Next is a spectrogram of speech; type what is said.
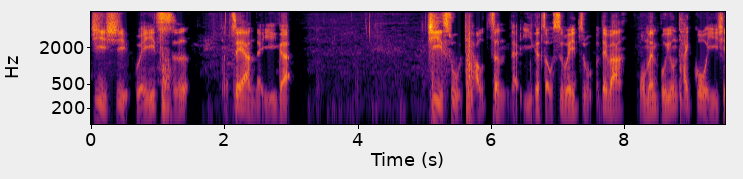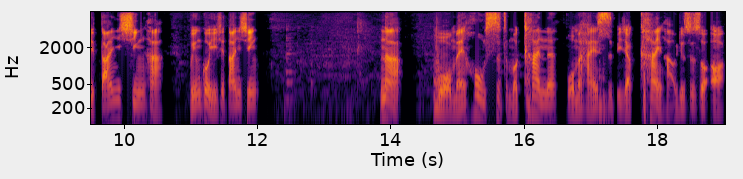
继续维持这样的一个。技术调整的一个走势为主，对吧？我们不用太过于去担心哈，不用过于去担心。那我们后市怎么看呢？我们还是比较看好，就是说哦，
